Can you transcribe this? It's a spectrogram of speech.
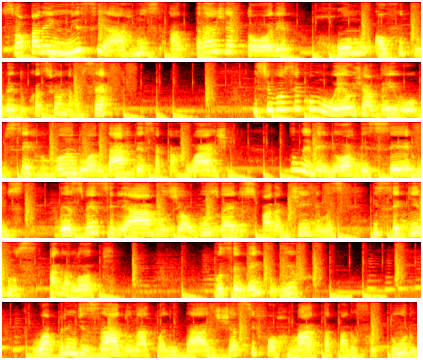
só para iniciarmos a trajetória rumo ao futuro educacional, certo? E se você, como eu, já veio observando o andar dessa carruagem, não é melhor descermos, desvencilharmos de alguns velhos paradigmas e seguirmos a galope? Você vem comigo? O aprendizado na atualidade já se formata para o futuro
